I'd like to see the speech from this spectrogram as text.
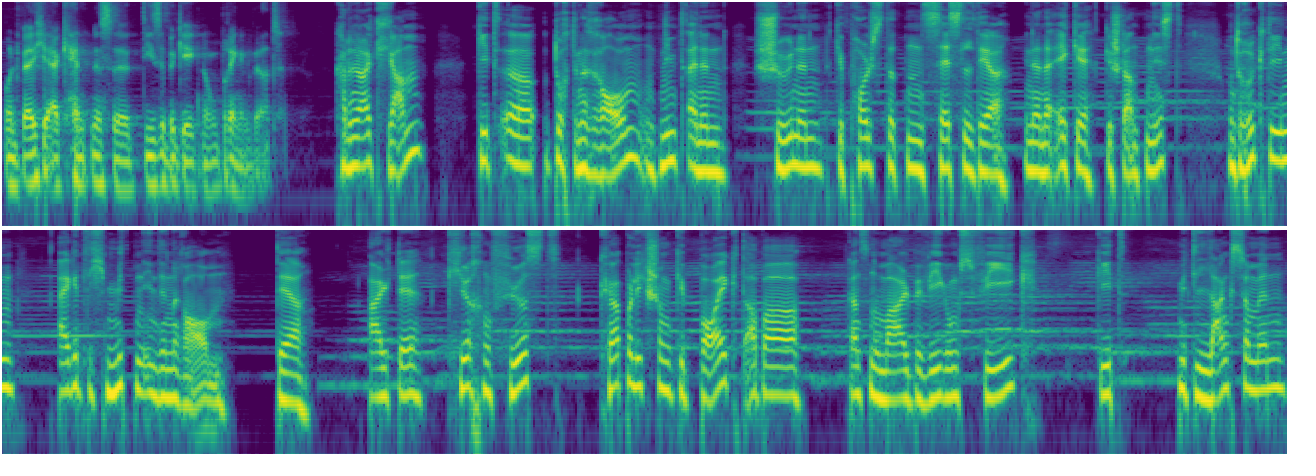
und welche Erkenntnisse diese Begegnung bringen wird. Kardinal Klamm geht äh, durch den Raum und nimmt einen schönen, gepolsterten Sessel, der in einer Ecke gestanden ist, und rückt ihn eigentlich mitten in den Raum. Der alte Kirchenfürst, körperlich schon gebeugt, aber ganz normal bewegungsfähig, geht mit langsamen,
